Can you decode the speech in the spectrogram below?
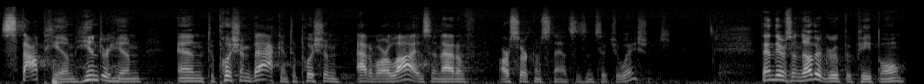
stop him, hinder him, and to push him back and to push him out of our lives and out of our circumstances and situations. Then there's another group of people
